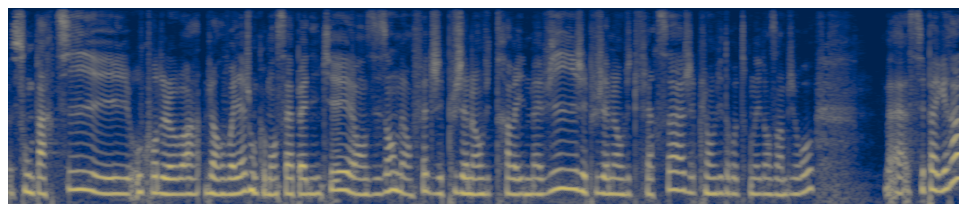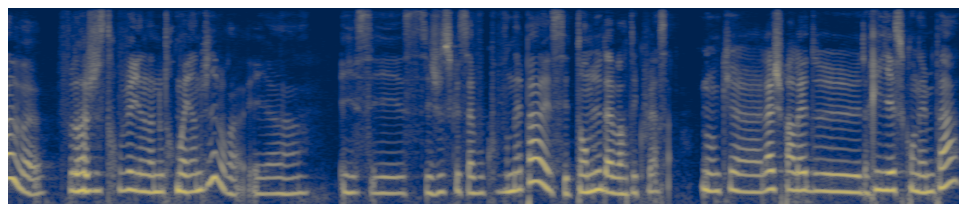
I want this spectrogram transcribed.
sont partis et au cours de leur, voyage ont commencé à paniquer en se disant, mais en fait, j'ai plus jamais envie de travailler de ma vie, j'ai plus jamais envie de faire ça, j'ai plus envie de retourner dans un bureau. Bah, c'est pas grave, faudra juste trouver un autre moyen de vivre. Et c'est juste que ça vous convenait pas, et c'est tant mieux d'avoir découvert ça. Donc euh, là, je parlais de, rier ce qu'on n'aime pas,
